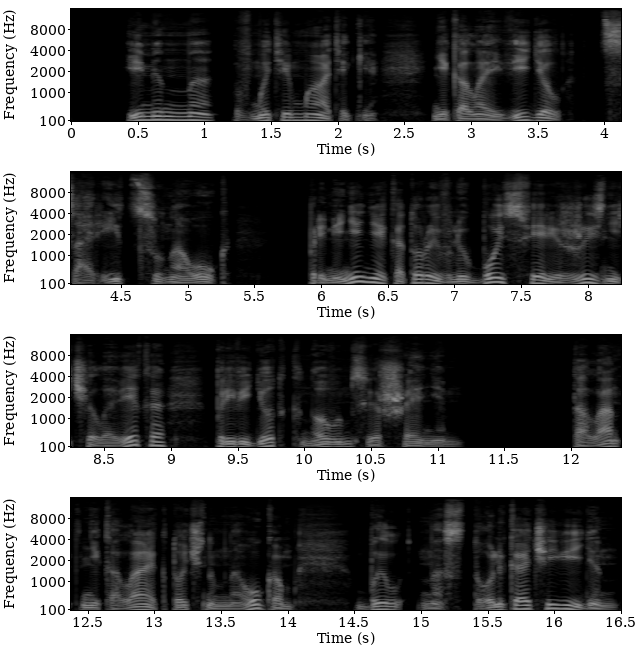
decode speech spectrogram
— Именно в математике Николай видел царицу наук, применение которой в любой сфере жизни человека приведет к новым свершениям. Талант Николая к точным наукам был настолько очевиден,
